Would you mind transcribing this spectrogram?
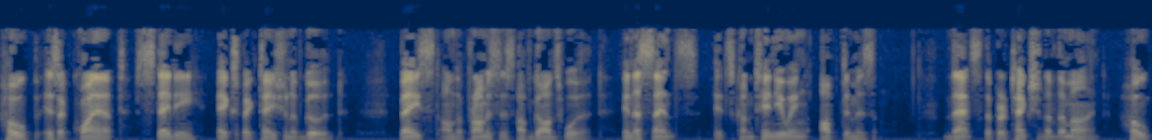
Hope is a quiet, steady expectation of good based on the promises of God's Word. In a sense, it's continuing optimism. That's the protection of the mind. Hope,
